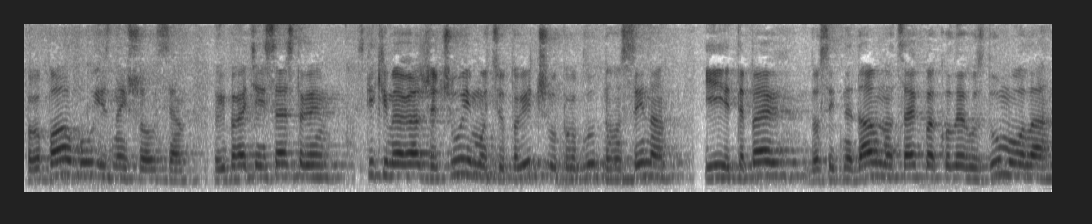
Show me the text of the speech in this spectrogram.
пропав був і знайшовся. Дорогі браття і сестри, скільки ми раз вже чуємо цю притчу про блудного сина, і тепер, досить недавно, церква, коли роздумувала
